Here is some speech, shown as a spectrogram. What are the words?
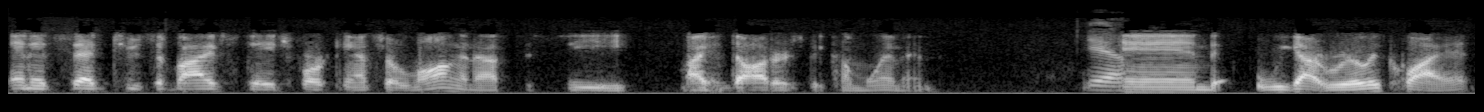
and it said, "To survive stage four cancer long enough to see my daughters become women." Yeah. And we got really quiet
